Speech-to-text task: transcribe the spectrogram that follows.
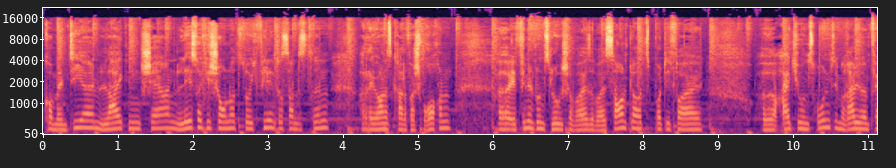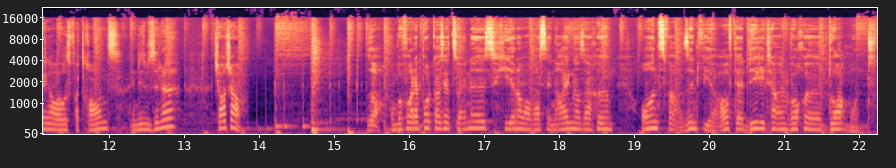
kommentieren, liken, sharen, lest euch die Shownotes durch. Viel Interessantes drin, hat der Johannes gerade versprochen. Äh, ihr findet uns logischerweise bei Soundcloud, Spotify, äh, iTunes und im Radioempfänger eures Vertrauens. In diesem Sinne, ciao, ciao. So, und bevor der Podcast jetzt zu Ende ist, hier nochmal was in eigener Sache. Und zwar sind wir auf der digitalen Woche Dortmund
